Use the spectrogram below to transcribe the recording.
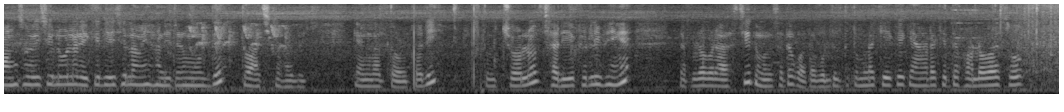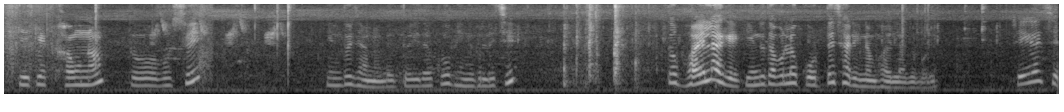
মাংস হয়েছিল বলে রেখে দিয়েছিলাম এই হাঁড়িটার মধ্যে। তো আজকে হবে ক্যাংরার তরকারি। তো চলো, ছাড়িয়ে ফেলি ভেঙে। তারপরে আবার আসছি তোমাদের সাথে কথা বলতে। তো তোমরা কে কে ক্যাংরা খেতে ভালোবাসো, কে কে খাও না, তো অবশ্যই কিন্তু জানাবে। তো এই দেখো, ভেঙে ফেলেছি। তো ভয় লাগে, কিন্তু তা বলল করতে ছাড়ি না ভয় লাগে বলে। ঠিক আছে?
